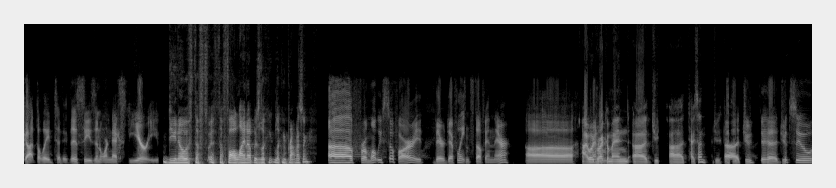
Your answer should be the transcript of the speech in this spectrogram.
got delayed to this season or next year. Even. Do you know if the f- if the fall lineup is looking looking promising? Uh, from what we've so far, it, there definitely some stuff in there. Uh, I would Kind recommend uh, Ju- uh, Tyson. Ju- uh, Ju- uh Jutsu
